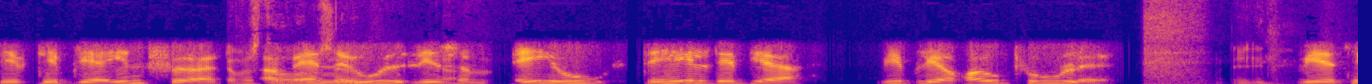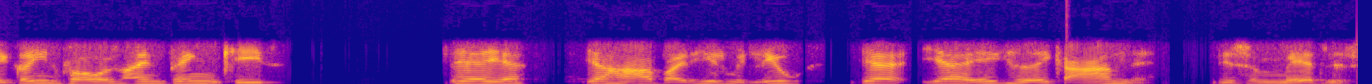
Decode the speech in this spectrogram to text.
Det, det bliver indført og vandet ud, ligesom ja. EU. Det hele, det bliver, vi bliver røvpule. Vi er til grin for vores egen penge, Kate. Det er jeg. Jeg har arbejdet hele mit liv. Jeg, jeg ikke, hedder ikke Arne, ligesom Mettes.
